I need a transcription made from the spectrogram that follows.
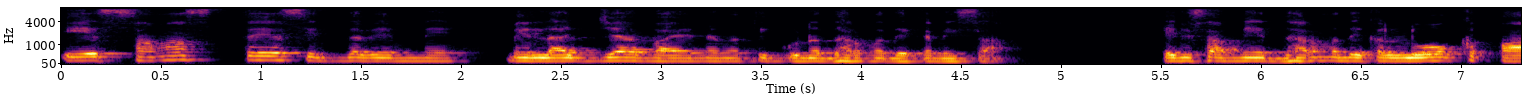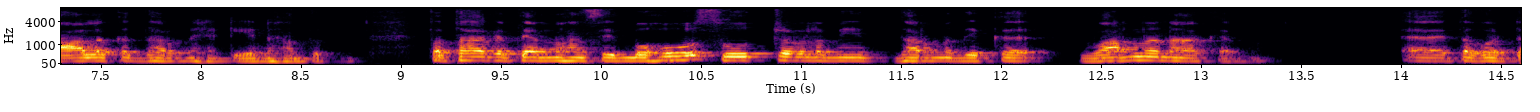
ඒ සමස්තය සිද්ධ වෙන්නේ මේ ලැජ්ජා බය නැමැති ಗುಣධර්ම දෙක නිසා ඒ නිසා මේ ධර්ම දෙක ලෝක පාලක ධර්ම හැටියට හඳුන්වනවා. තථාගතයන් වහන්සේ බොහෝ සූත්‍රවල මේ ධර්ම දෙක වර්ණනා කරනවා. එතකොට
